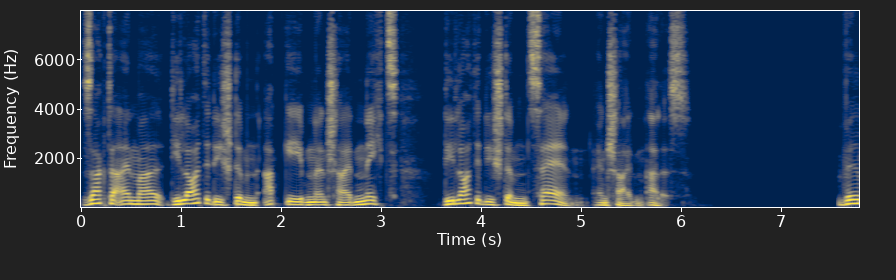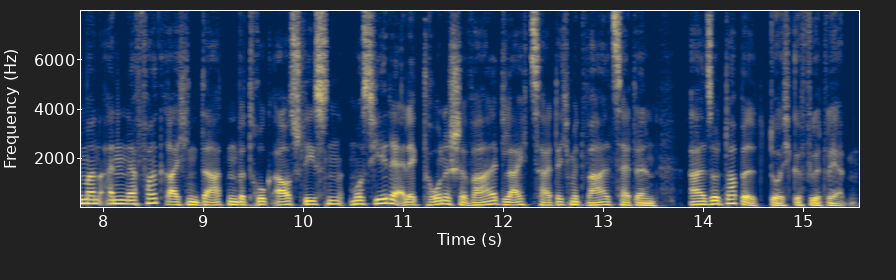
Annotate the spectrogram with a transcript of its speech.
sagte einmal, die Leute, die Stimmen abgeben, entscheiden nichts, die Leute, die Stimmen zählen, entscheiden alles. Will man einen erfolgreichen Datenbetrug ausschließen, muss jede elektronische Wahl gleichzeitig mit Wahlzetteln, also doppelt durchgeführt werden.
